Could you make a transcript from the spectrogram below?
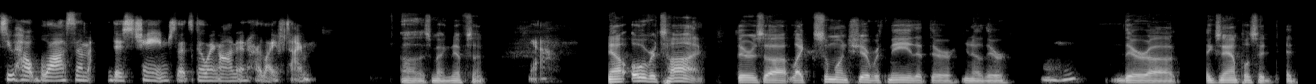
to help blossom this change that's going on in her lifetime. Oh that's magnificent. Yeah. Now over time there's uh like someone shared with me that their you know their mm-hmm. their uh examples had, had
